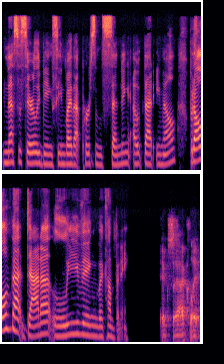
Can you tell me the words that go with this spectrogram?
necessarily being seen by that person sending out that email, but all of that data leaving the company. Exactly.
